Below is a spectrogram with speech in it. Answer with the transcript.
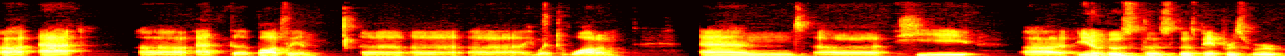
uh, at uh, at the Bodleian. Uh, uh, uh, he went to Wadham, and he, you know, those those those papers were,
